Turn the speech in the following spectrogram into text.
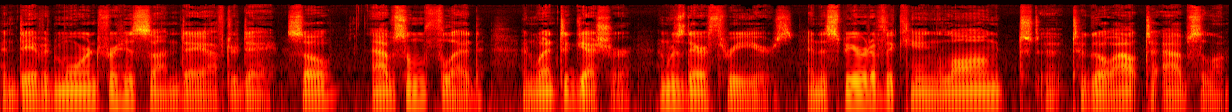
and David mourned for his son day after day. So Absalom fled and went to Geshur, and was there three years. And the spirit of the king longed to go out to Absalom,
